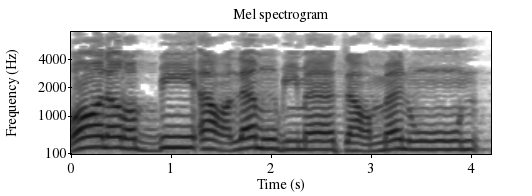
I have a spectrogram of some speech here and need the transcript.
قال ربي أعلم بما تعملون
